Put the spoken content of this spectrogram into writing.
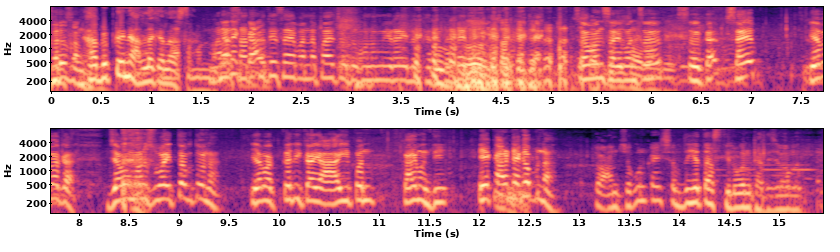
खरं सांगतो. हा बिबट्याने हल्ला केला असता. नाही, सातपुते साहेबांना पाहिजे होतं म्हणून मी राहिलो खरं चव्हाण साहेबांचं सहकार. साहेब हे बघा जेव्हा माणूस वैतकतो ना हे बघा कधी काही आई पण काय म्हणती? एक आरट्या गप ना. आमच्याकडून काही शब्द येत असतील वन खात्याच्या बाबत.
